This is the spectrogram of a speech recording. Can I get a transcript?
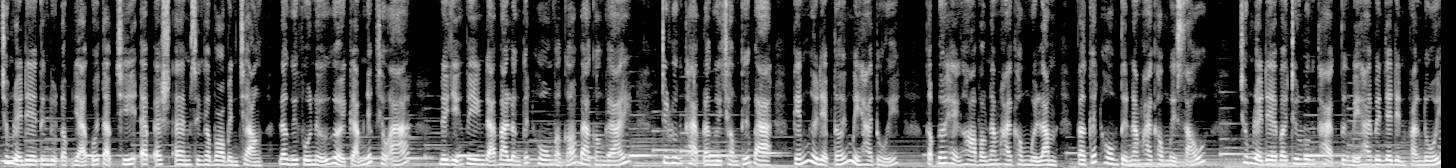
Chung Lệ Đề từng được độc giả của tạp chí FHM Singapore bình chọn là người phụ nữ gợi cảm nhất châu Á. Nữ diễn viên đã ba lần kết hôn và có ba con gái. Trương Luân Thạc là người chồng thứ ba, kém người đẹp tới 12 tuổi. Cặp đôi hẹn hò vào năm 2015 và kết hôn từ năm 2016. Chung Lệ Đề và Trương Luân Thạc từng bị hai bên gia đình phản đối.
